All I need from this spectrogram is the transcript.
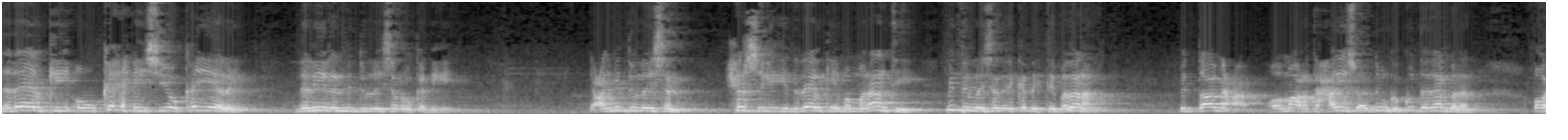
dadaalkii ou ka ahaysiyo ka yeelay daliilan mid dullaysan oo ka dhigay. Yacni mid dullaysan xirsigii iyo dadaalkii mamanaantii mid dullaysan ay ka dhigtay badana mid daamica oo maaragtay xariisu adduunka ku dadaal badan oo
